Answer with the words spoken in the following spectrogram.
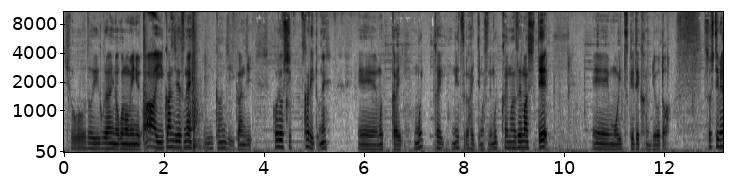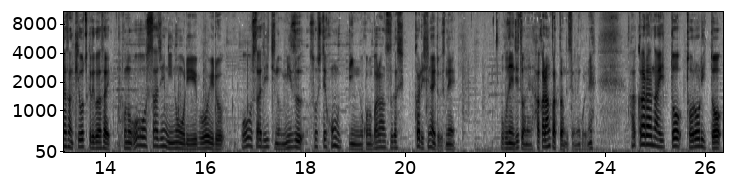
ちょうどいいぐらいのこのメニュー。ああいい感じですね。いい感じいい感じ。これをしっかりとね、えーもう一回もう一回熱が入ってますね。もう一回混ぜまして、えー盛り付けて完了と。そして皆さん気をつけてください。この大さじ2のオリーブオイル大さじ1の水そして本品のこのバランスがしっかりしないとですね僕ね実はね測らんかったんですよねこれね。測らないととろりと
